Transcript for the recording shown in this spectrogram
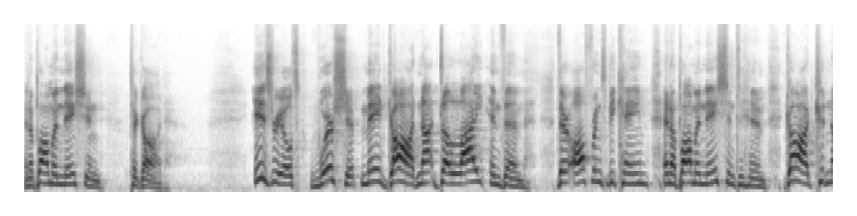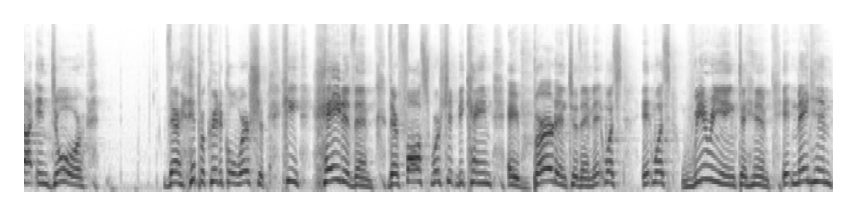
an abomination to God. Israel's worship made God not delight in them. Their offerings became an abomination to him. God could not endure their hypocritical worship. He hated them. Their false worship became a burden to them. It was, it was wearying to him. It made him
